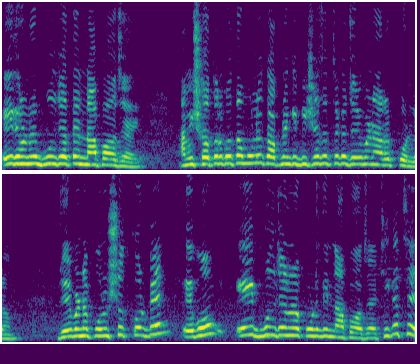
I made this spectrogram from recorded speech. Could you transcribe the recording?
এই ধরনের ভুল যাতে না পাওয়া যায়। আমি সতর্কতামূলক আপনাকে বিশ হাজার টাকা জরিমানা আরোপ করলাম। জরিমানা পরিশোধ করবেন এবং এই ভুল যেন কোনোদিন না পাওয়া যায় ঠিক আছে?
